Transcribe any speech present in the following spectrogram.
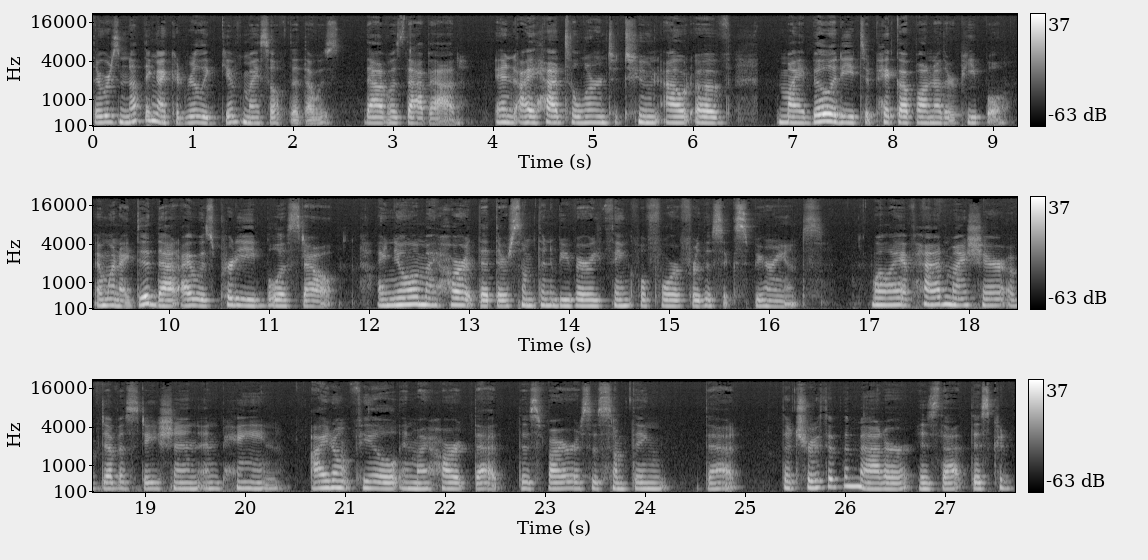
There was nothing I could really give myself that that was that was that bad. And I had to learn to tune out of my ability to pick up on other people. And when I did that, I was pretty blissed out. I know in my heart that there's something to be very thankful for for this experience. While I have had my share of devastation and pain, I don't feel in my heart that this virus is something that the truth of the matter is that this could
